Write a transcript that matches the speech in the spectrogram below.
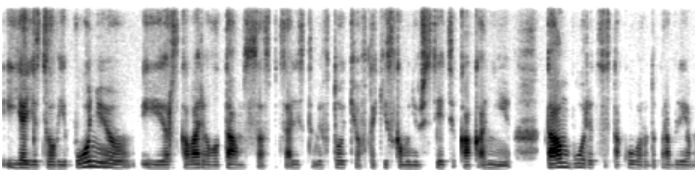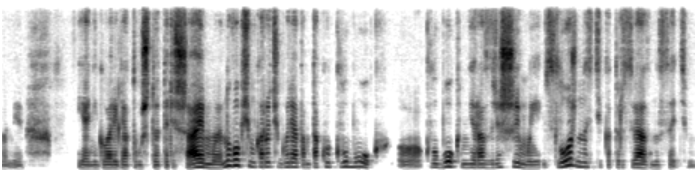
и я ездила в Японию и разговаривала там со специалистами в Токио, в Токийском университете, как они там борются с такого рода проблемами. И они говорили о том, что это решаемое. Ну, в общем, короче говоря, там такой клубок, э, клубок неразрешимой сложности, которые связаны с этим.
